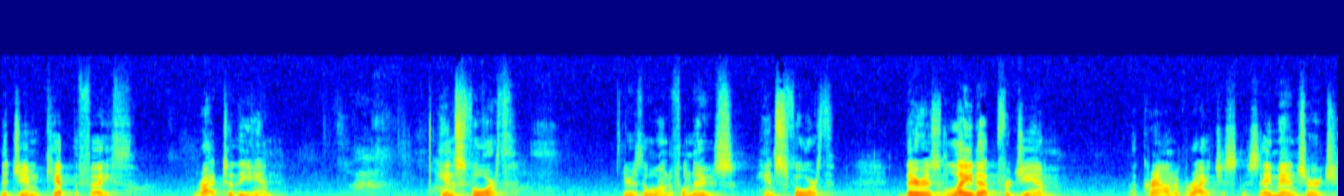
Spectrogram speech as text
that Jim kept the faith right to the end. Henceforth, here's the wonderful news. Henceforth, there is laid up for Jim a crown of righteousness. Amen, church?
